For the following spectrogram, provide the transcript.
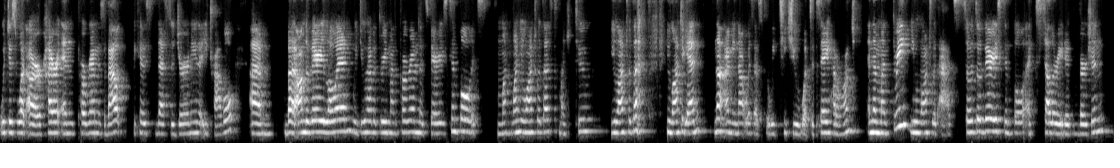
which is what our higher end program is about because that's the journey that you travel. Um, but on the very low end, we do have a three month program that's very simple. It's month one, you launch with us, month two, you launch with us, you launch again. Not, I mean, not with us, but we teach you what to say, how to launch. And then month three, you launch with ads. So it's a very simple, accelerated version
